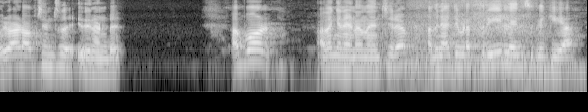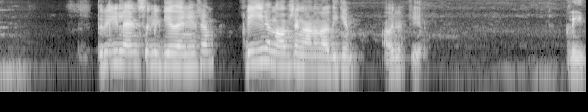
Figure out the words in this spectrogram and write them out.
ഒരുപാട് ഓപ്ഷൻസ് ഇതിനുണ്ട്. അപ്പോൾ അതെങ്ങനെയാണെന്ന് വെച്ചാൽ അതിനകത്ത് ഇവിടെ ത്രീ ലൈൻസ് ക്ലിക്ക് ചെയ്യുക. ത്രീ ലൈൻസ് ക്ലിക്ക് ചെയ്തതിന് ശേഷം ക്ലീൻ എന്ന ഓപ്ഷൻ കാണുന്നതായിരിക്കും അത് ക്ലിക്ക് ചെയ്യുക. ക്ലീൻ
